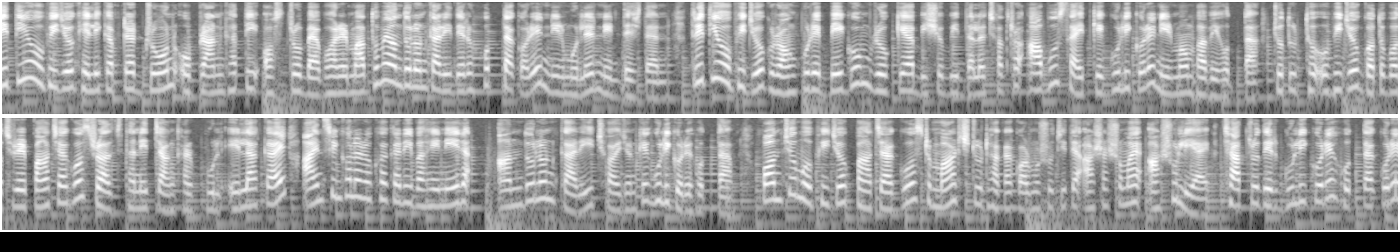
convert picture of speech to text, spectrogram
দ্বিতীয় অভিযোগ, হেলিকপ্টার, ড্রোন ও প্রাণঘাতী অস্ত্র ব্যবহারের মাধ্যমে আন্দোলনকারীদের হত্যা করে নির্মূলের নির্দেশ দেন। তৃতীয় অভিযোগ, রংপুরে বেগম রোকেয়া বিশ্ববিদ্যালয়ের ছাত্র আবু সাইদকে গুলি করে নির্মমভাবে হত্যা। চতুর্থ অভিযোগ, গত বছরের পাঁচ আগস্ট রাজধানীর চাংখারপুল এলাকায় আইন শৃঙ্খলা রক্ষাকারী বাহিনীর আন্দোলনকারী ছয়জনকে গুলি করে হত্যা। পঞ্চম অভিযোগ, পাঁচ আগস্ট মার্চ টু ঢাকা কর্মসূচিতে আসার সময় আশুলিয়ায় ছাত্রদের গুলি করে হত্যা করে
